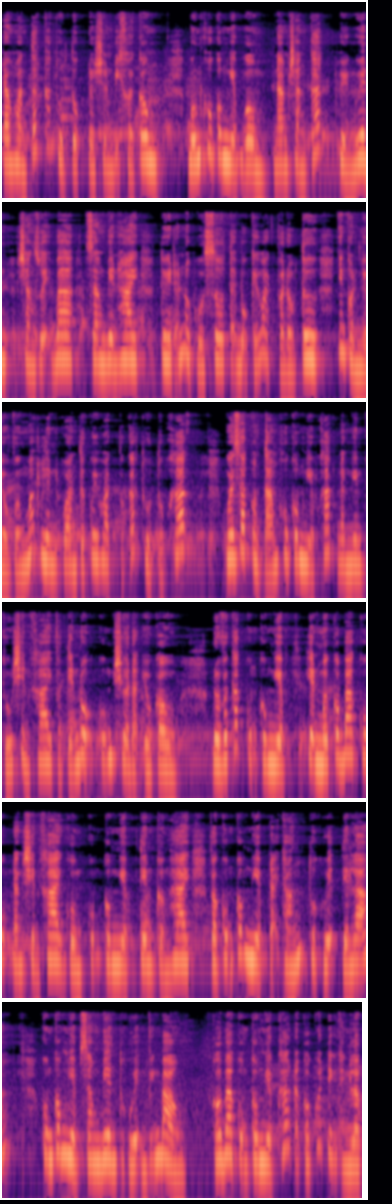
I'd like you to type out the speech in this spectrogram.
đang hoàn tất các thủ tục để chuẩn bị khởi công. Bốn khu công nghiệp gồm Nam Tràng Cát, Thủy Nguyên, Tràng Duệ 3, Giang Biên 2 tuy đã nộp hồ sơ tại Bộ Kế hoạch và Đầu tư nhưng còn nhiều vướng mắc liên quan tới quy hoạch và các thủ tục khác. Ngoài ra còn 8 khu công nghiệp khác đang nghiên cứu triển khai và tiến độ cũng chưa đạt yêu cầu. Đối với các cụm công nghiệp, hiện mới có 3 cụm đang triển khai gồm cụm công nghiệp Tiên Cường 2 và cụm công nghiệp Đại Thắng thuộc huyện Tiến Lãng, cụm công nghiệp Giang Biên thuộc huyện Vĩnh Bảo. Có 3 cụm công nghiệp khác đã có quyết định thành lập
